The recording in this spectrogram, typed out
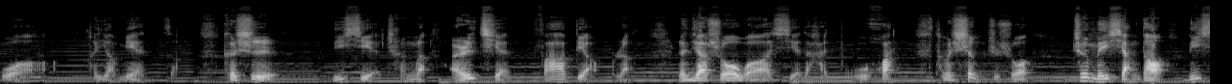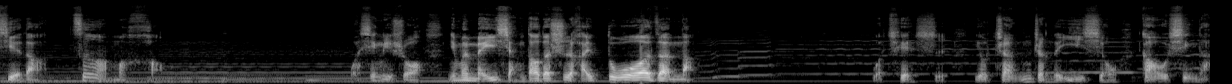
我很要面子，可是你写成了，而且发表了，人家说我写的还不坏，他们甚至说，真没想到你写的这么好。我心里说，你们没想到的事还多着呢。我确实有整整的一宿高兴的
